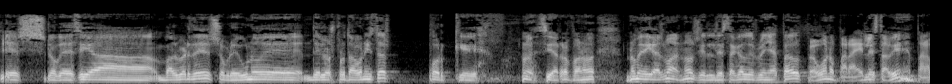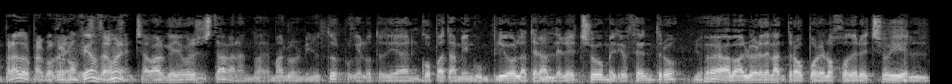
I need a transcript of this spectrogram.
Es lo que decía Valverde sobre uno de, de los protagonistas, porque lo decía Rafa, no, no me digas más, ¿no? Si el destacado es Beñat Prados, pero bueno, para él está bien, para Prados, para coger confianza, es, hombre. es un chaval que yo creo que se está ganando además los minutos, porque el otro día en Copa también cumplió lateral derecho, medio centro. Yo a Valverde le ha entrado por el ojo derecho y el,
